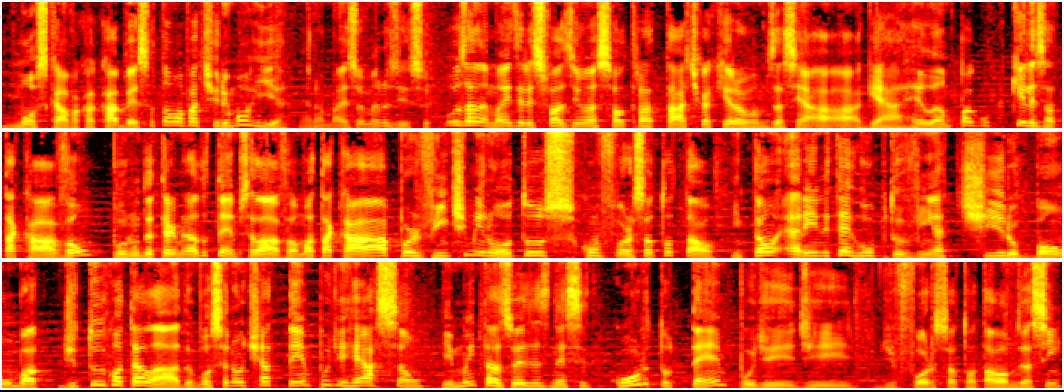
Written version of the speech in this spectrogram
moscava com a cabeça tomava tiro e morria. Era mais ou menos isso. Os alemães eles faziam essa outra tática que era, vamos dizer assim, a, a guerra relâmpago, que eles atacavam por um determinado tempo. Sei lá, vamos atacar por 20 minutos com força total. Então era ininterrupto, vinha tiro, bomba, de tudo quanto é lado. Você não tinha tempo de reação. E muitas vezes nesse curto tempo de, de, de força total, vamos dizer assim,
